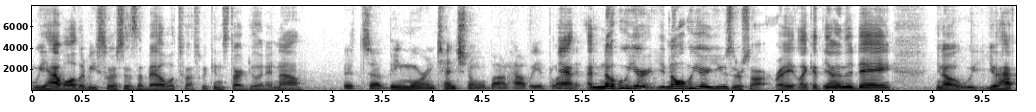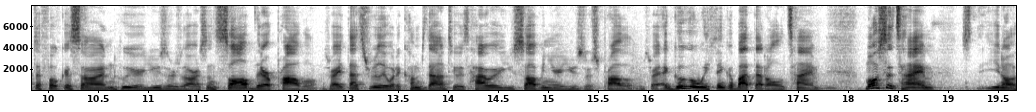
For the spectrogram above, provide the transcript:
We have all the resources available to us. We can start doing it now. It's uh, being more intentional about how we apply Yeah, it. and know who your you know who your users are, right? Like at the end of the day, you know, we, you have to focus on who your users are and solve their problems, right? That's really what it comes down to: is how are you solving your users' problems, right? At Google, we think about that all the time. Most of the time, you know,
